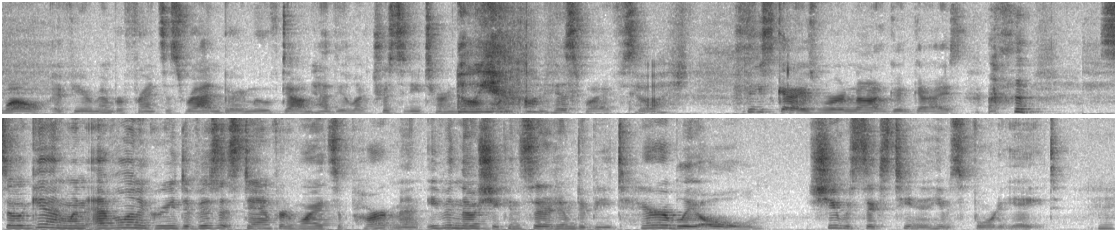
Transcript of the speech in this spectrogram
Well, if you remember, Francis Rattenbury moved out and had the electricity turned oh, off yeah. on, on his wife. So Gosh. these guys were not good guys. so again, when Evelyn agreed to visit Stanford White's apartment, even though she considered him to be terribly old, she was 16 and he was 48. Mm.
